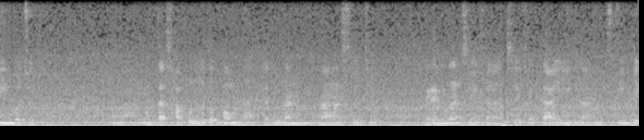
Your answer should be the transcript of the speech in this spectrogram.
তিন বছর ধরে। এবং তার সাফল্য তো কম না, একটা ডুরান রানার্স হয়েছে, একটা ডুরান সেমিফাইনাল হয়েছে, একটা আই লিগ রানার্স তিনটে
